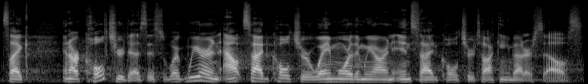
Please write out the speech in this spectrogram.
It's like, and our culture does this. We are an outside culture way more than we are an inside culture talking about ourselves.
